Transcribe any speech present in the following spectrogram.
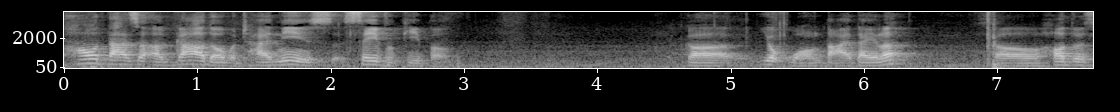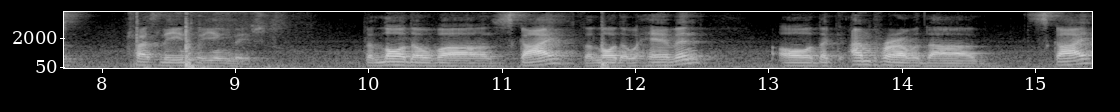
how does a God of Chinese save people? 个玉皇大帝啦。So how to translate into English? The Lord of uh, sky, the Lord of heaven, or the Emperor of the sky,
